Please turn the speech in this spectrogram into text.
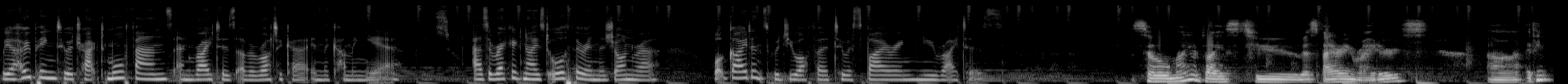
We are hoping to attract more fans and writers of erotica in the coming year. As a recognised author in the genre, what guidance would you offer to aspiring new writers? So, my advice to aspiring writers, uh, I think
